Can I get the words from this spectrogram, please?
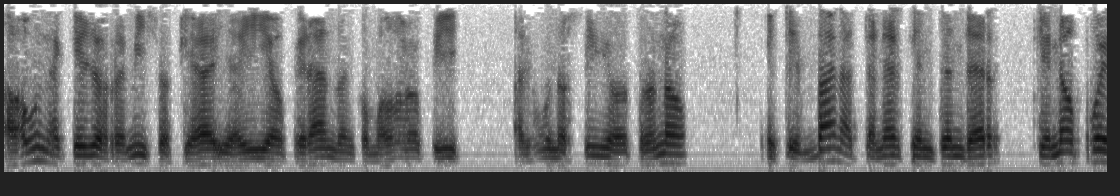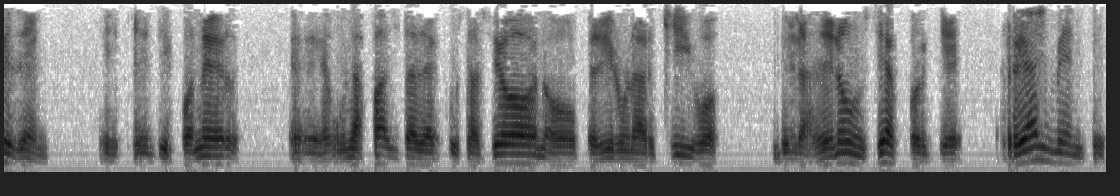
aún aquellos remisos que hay ahí operando en Comodoro Pi, algunos sí, otros no, este, van a tener que entender que no pueden este, disponer eh, una falta de acusación o pedir un archivo de las denuncias, porque realmente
